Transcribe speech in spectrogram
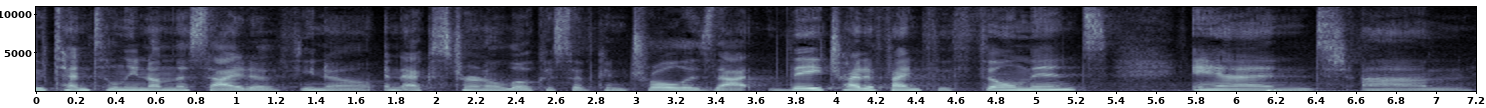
who tend to lean on the side of you know an external locus of control is that they try to find fulfillment and um,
